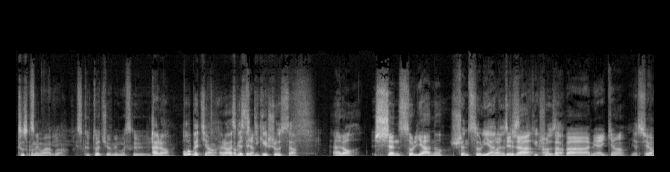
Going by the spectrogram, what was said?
Tout ce qu'on Est-ce aimerait avoir. Ce que toi tu as, mais moi ce que. Alors, oh bah tiens, alors est-ce Ah que bah ça te dit quelque chose ça? Alors, Sean Soliano? Sean Soliano, Bah, est-ce que ça dit quelque un chose ça papa américain. Bien sûr.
